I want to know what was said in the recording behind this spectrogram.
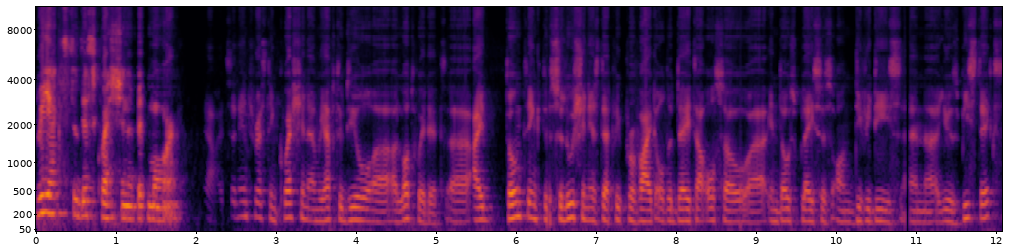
react to this question a bit more? An interesting question and we have to deal uh, a lot with it. Uh, I don't think the solution is that we provide all the data also uh, in those places on DVDs and USB uh, sticks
